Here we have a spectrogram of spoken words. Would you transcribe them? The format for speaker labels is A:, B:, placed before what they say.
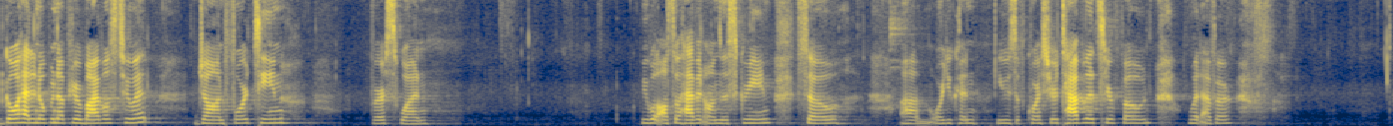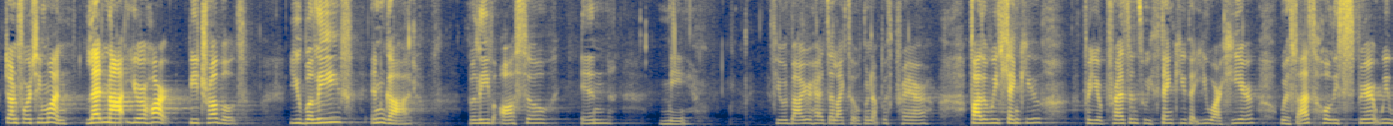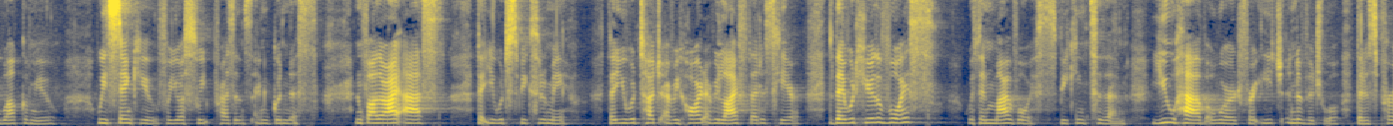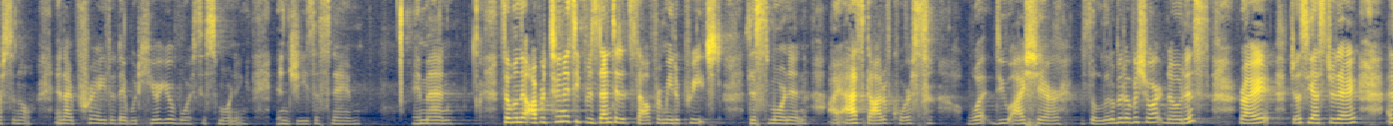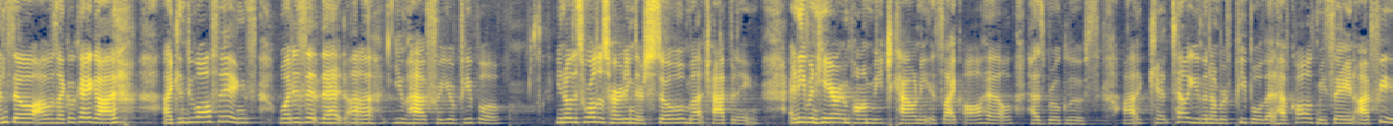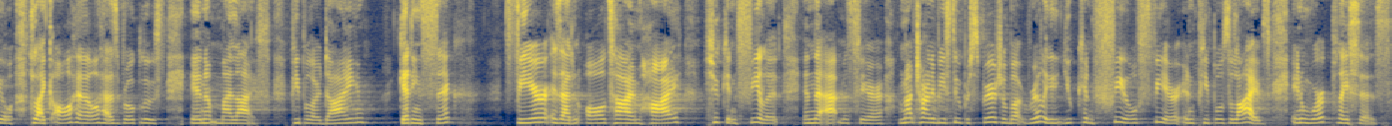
A: would go ahead and open up your Bibles to it, John 14, verse 1. We will also have it on the screen, so, um, or you can use, of course, your tablets, your phone, whatever. John 14, 1. Let not your heart be troubled. You believe in God, believe also in me. If you would bow your heads, I'd like to open up with prayer. Father, we thank you for your presence. We thank you that you are here with us. Holy Spirit, we welcome you. We thank you for your sweet presence and goodness. And Father, I ask that you would speak through me, that you would touch every heart, every life that is here, that they would hear the voice within my voice speaking to them. You have a word for each individual that is personal, and I pray that they would hear your voice this morning in Jesus' name. Amen. So, when the opportunity presented itself for me to preach this morning, I asked God, of course, what do I share? It was a little bit of a short notice, right? Just yesterday. And so I was like, okay, God, I can do all things. What is it that uh, you have for your people? You know, this world is hurting. There's so much happening. And even here in Palm Beach County, it's like all hell has broke loose. I can't tell you the number of people that have called me saying, I feel like all hell has broke loose in my life. People are dying getting sick. Fear is at an all time high. You can feel it in the atmosphere. I'm not trying to be super spiritual, but really, you can feel fear in people's lives, in workplaces.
